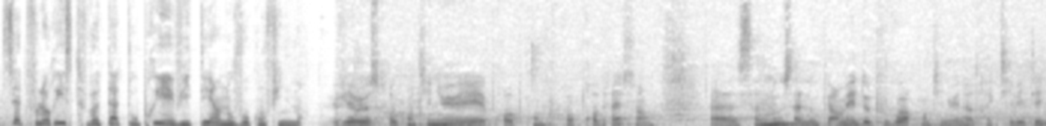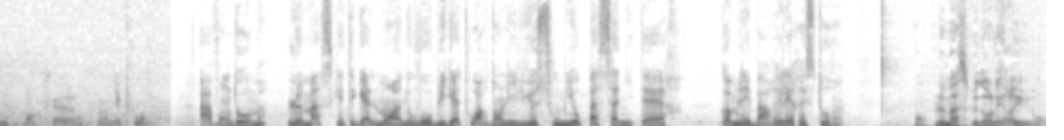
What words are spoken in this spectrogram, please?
Cette fleuriste veut à tout prix éviter un nouveau confinement. Le virus recontinue et pro pro pro progresse. Euh, ça, nous, ça nous permet de pouvoir continuer notre activité. Donc, euh, on est pour. À Vendôme, le masque est également à nouveau obligatoire dans les lieux soumis au pass sanitaire, comme les bars et les restaurants. Le masque dans les rues, bon,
